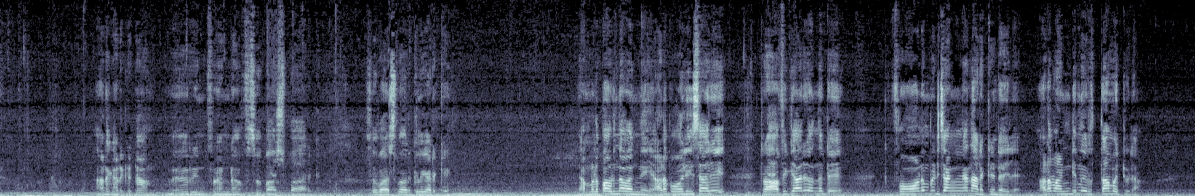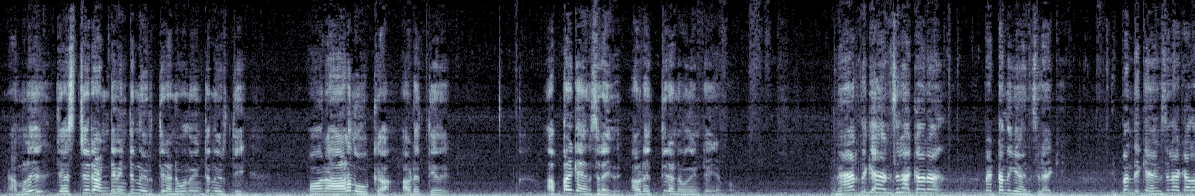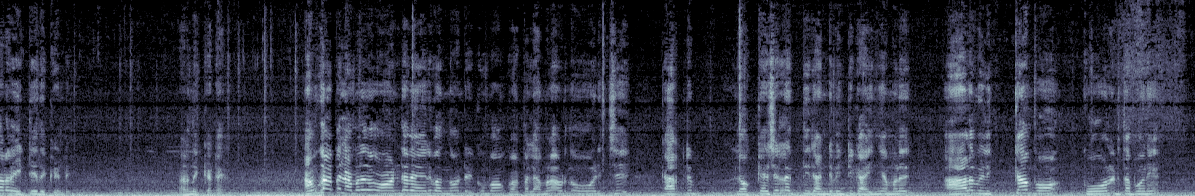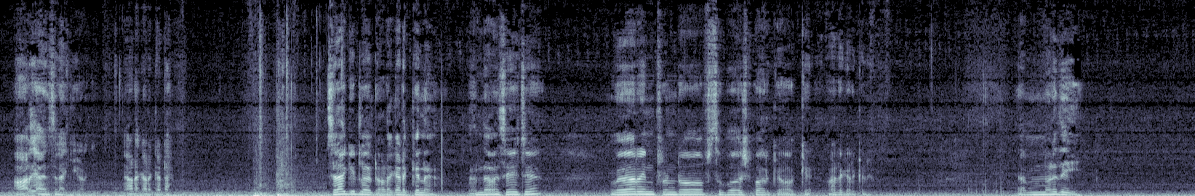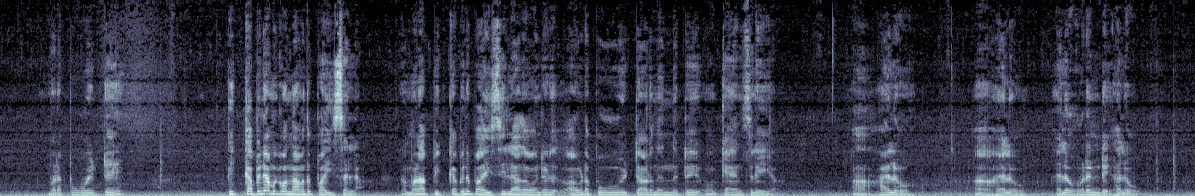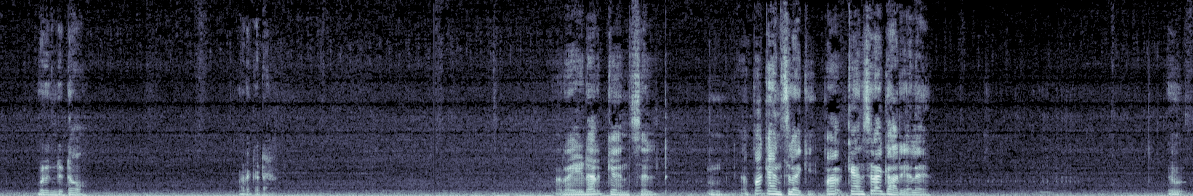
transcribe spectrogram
അവിടെ കിടക്കട്ടോ. Where in front of Subhash park Subhash പാർക്കിൽ കിടക്കേ. നമ്മളിപ്പോൾ അവിടുന്ന് വന്നേ. അവിടെ പോലീസുകാർ ട്രാഫിക്കാർ വന്നിട്ട് ഫോണും പിടിച്ച് അങ്ങനെ നടക്കണ്ടായില്ലേ അവിടെ വണ്ടി നിർത്താൻ പറ്റൂല. നമ്മൾ ജസ്റ്റ് ഒരു രണ്ട് മിനിറ്റ് നിർത്തി രണ്ട് മൂന്ന് മിനിറ്റ് നിർത്തി ഓനാളെ നോക്കുക അവിടെ എത്തിയത്. അപ്പം ക്യാൻസൽ ചെയ്ത് അവിടെ എത്തി രണ്ട് മൂന്ന് മിനിറ്റ് കഴിഞ്ഞപ്പോൾ നേരത്തെ ക്യാൻസൽ ആക്കാന പെട്ടെന്ന് ക്യാൻസൽ ആക്കി. ഇപ്പം എന്ത് ക്യാൻസൽ ആക്കാതെ അവിടെ വെയിറ്റ് ചെയ്ത് നിൽക്കുന്നുണ്ട് അവിടെ നിൽക്കട്ടെ നമുക്ക് കുഴപ്പമില്ല. നമ്മൾ ഓൺ വേൽ വന്നുകൊണ്ടിരിക്കുമ്പോൾ കുഴപ്പമില്ല. നമ്മൾ അവിടുന്ന് ഓടിച്ച് കറക്റ്റ് ലൊക്കേഷനിൽ എത്തി രണ്ട് മിനിറ്റ് കഴിഞ്ഞ് നമ്മൾ ആളെ വിളിക്കാൻ പോ കോൾ എടുത്തപ്പോന് ആൾ ക്യാൻസലാക്കി കളഞ്ഞു. അവിടെ കിടക്കട്ടെ. ക്യാൻസലാക്കിയിട്ടില്ല കേട്ടോ അവിടെ കിടക്കുന്നേ. എന്താ message where in front of Subhash park okay അവിടെ കിടക്കട്ടെ. നമ്മളിതേ ഇവിടെ പോയിട്ട് പിക്കപ്പിന് നമുക്ക് ഒന്നാമത് പൈസ അല്ല നമ്മൾ ആ പിക്കപ്പിന് പൈസ ഇല്ലാതെ ഓന്റെ അവിടെ പോയിട്ട് അവിടെ നിന്നിട്ട് ക്യാൻസൽ ചെയ്യാം. ആ ഹലോ ആ ഹലോ ഹലോ ഇവിടെ ഉണ്ട് ഹലോ ഇവിടെ ഉണ്ട് കേട്ടോ നടക്കട്ടെ റൈഡർ ക്യാൻസൽഡ് അപ്പോൾ ക്യാൻസലാക്കി ഇപ്പോൾ ക്യാൻസലാക്കാൻ അറിയാം അല്ലേ?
